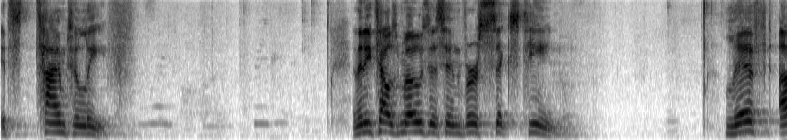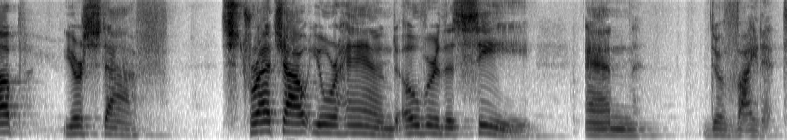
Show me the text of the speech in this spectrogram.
It's time to leave. And then he tells Moses in verse 16 Lift up your staff, stretch out your hand over the sea, and divide it.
